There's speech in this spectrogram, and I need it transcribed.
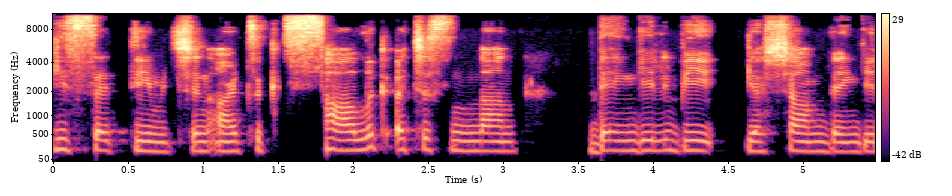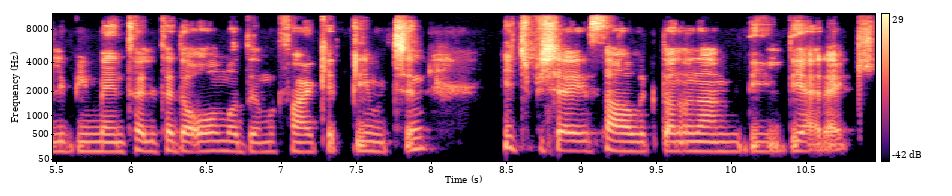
hissettiğim için artık sağlık açısından dengeli bir yaşam, dengeli bir mentalitede olmadığımı fark ettiğim için hiçbir şey sağlıktan önemli değil diyerek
